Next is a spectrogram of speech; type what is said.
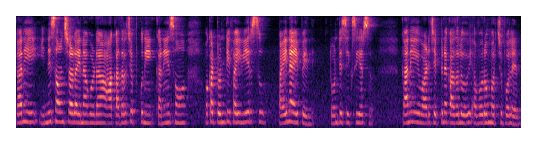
కానీ ఇన్ని సంవత్సరాలు అయినా కూడా ఆ కథలు చెప్పుకుని కనీసం ఒక ట్వంటీ ఫైవ్ ఇయర్స్ పైన అయిపోయింది. Twenty six years. కానీ వాడు చెప్పిన కథలు ఎవరూ మర్చిపోలేము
